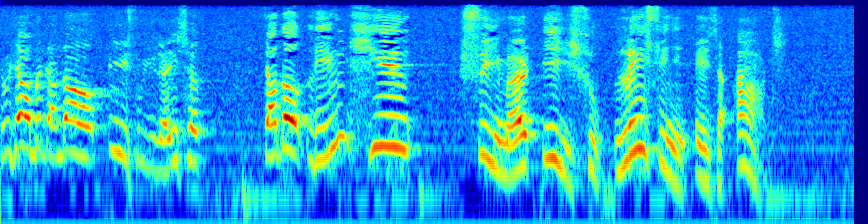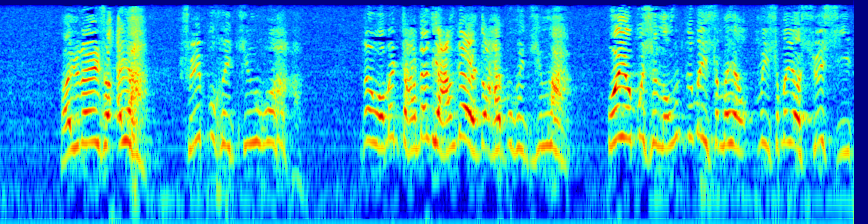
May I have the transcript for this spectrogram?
首先，我们讲到艺术与人生，讲到聆听是一门艺术，Listening is art。啊，有的人说：“哎呀，谁不会听话？那我们长着两个耳朵还不会听吗？我又不是聋子，为什么要为什么要学习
